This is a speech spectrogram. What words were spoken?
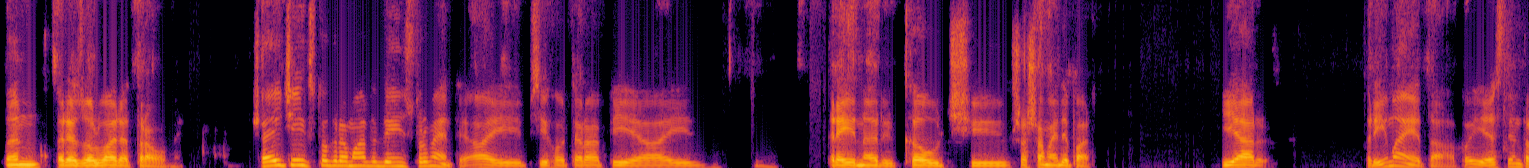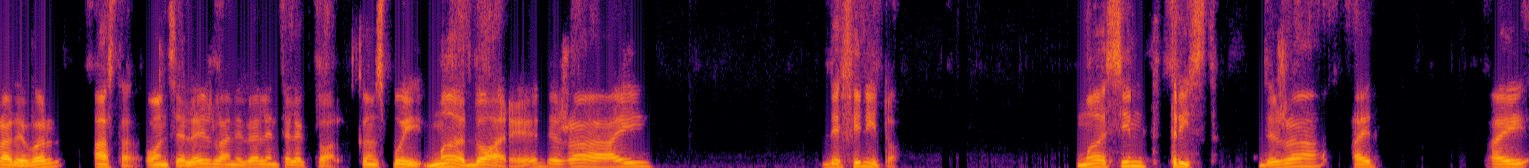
în rezolvarea traumei. Și aici există o grămadă de instrumente. Ai psihoterapie, ai trainer, coach și, și așa mai departe. Iar prima etapă este, într-adevăr, asta, o înțelegi la nivel intelectual. Când spui mă doare, deja ai definit-o. Mă simt trist. Deja ai, ai,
